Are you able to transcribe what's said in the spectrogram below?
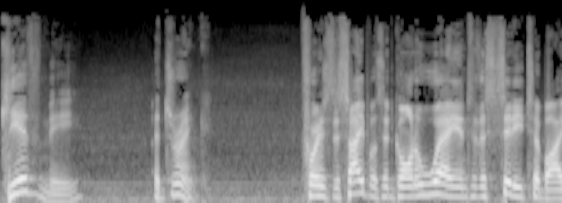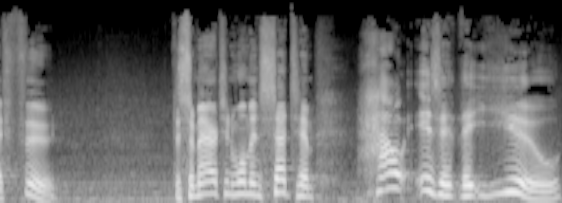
Give me a drink. For his disciples had gone away into the city to buy food. The Samaritan woman said to him, How is it that you,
